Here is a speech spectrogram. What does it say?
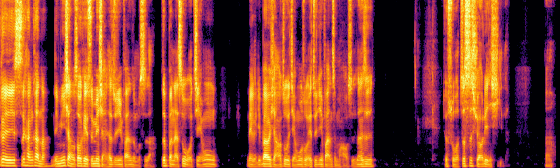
可以试看看呢。你冥想的时候可以顺便想一下最近发生什么事啊。这本来是我节目每个礼拜会想要做的节目，说哎最近发生什么好事，但是就说这是需要练习的啊。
